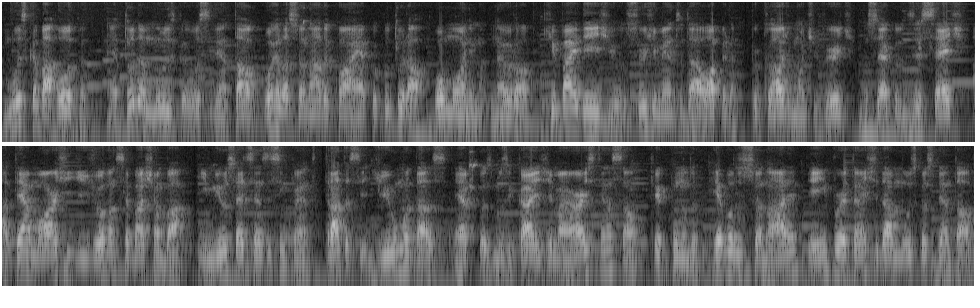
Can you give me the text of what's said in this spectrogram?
Música barroca é toda música ocidental correlacionada com a época cultural homônima na Europa, que vai desde o surgimento da ópera por Cláudio Monteverdi no século XVII até a morte de Johann Sebastian Bach em 1750. Trata-se de uma das épocas musicais de maior extensão, fecunda, revolucionária e importante da música ocidental,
